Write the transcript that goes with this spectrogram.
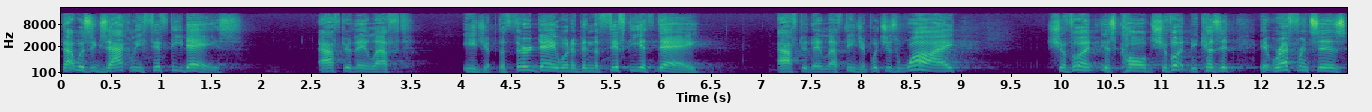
that was exactly 50 days after they left Egypt. The third day would have been the 50th day after they left Egypt, which is why Shavuot is called Shavuot because it, it references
